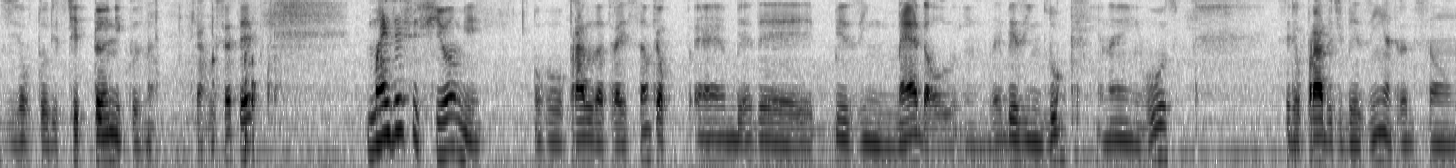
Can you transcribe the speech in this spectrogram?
de autores titânicos, né, que a Rússia teve. Mas esse filme o Prado da Traição, que é o é, de Bezin Medal, em é Bezin Lug, né, em russo. Seria o Prado de Bezin, a tradução,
